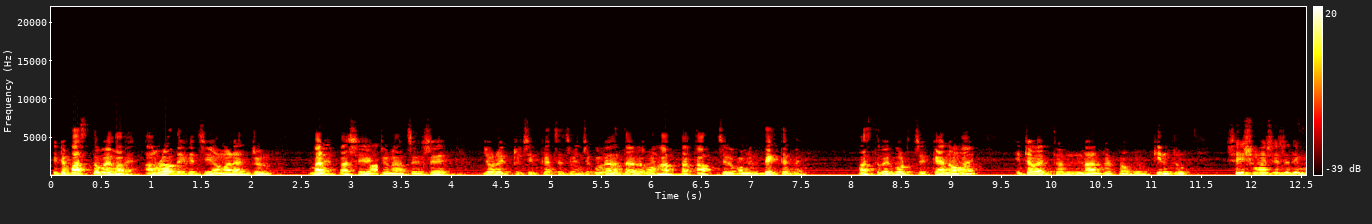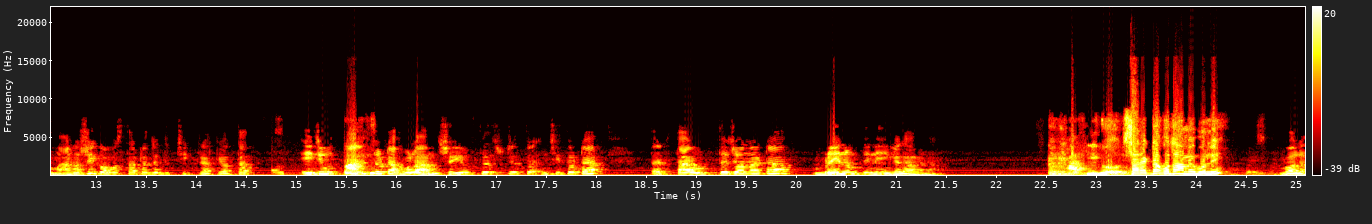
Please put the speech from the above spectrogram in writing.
এটা বাস্তবে হয়। আমরাও দেখেছি আমার একজন বাড়ির পাশে একজন আছে সে জোরে একটু চিৎকার চেঁচামেচি করলে না তার এরকম হাত পা কাঁপছে এরকম আমি দেখতে পাই। বাস্তবে ঘটছে। কেন হয়? এটাও এক ধরনের নার্ভের প্রবলেম কিন্তু সেই সময় সে যদি মানসিক অবস্থাটা যদি ঠিক রাখে অর্থাৎ এই যে উত্তেজিতটা হলাম সেই উত্তেজিতটা তার- তার উত্তেজনাটা ব্রেন অব্দি নিয়ে গেলে হবে না। স্যার একটা কথা আমি বলি। বলো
